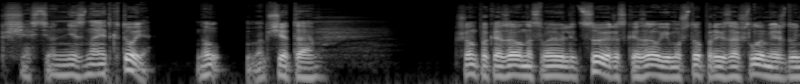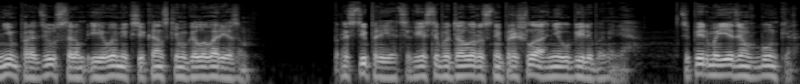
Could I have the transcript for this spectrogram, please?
К счастью, он не знает, кто я. Ну, вообще-то... Шон показал на свое лицо и рассказал ему, что произошло между ним, продюсером и его мексиканским головорезом. «Прости, приятель, если бы Долорес не пришла, они убили бы меня. Теперь мы едем в бункер.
